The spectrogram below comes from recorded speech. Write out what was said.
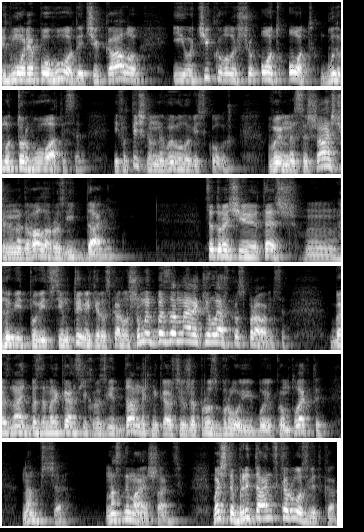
від моря погоди, чекало і очікувало, що от-от будемо торгуватися. І фактично не вивело військових. Винне США, що не надавало розвіддані. Це, до речі, теж е, відповідь всім тим, які розказували, що ми без Америки легко справимося. Без, навіть без американських розвідданих, не кажучи вже про зброю і боєкомплекти, нам все. У нас немає шансів. Бачите, британська розвідка,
